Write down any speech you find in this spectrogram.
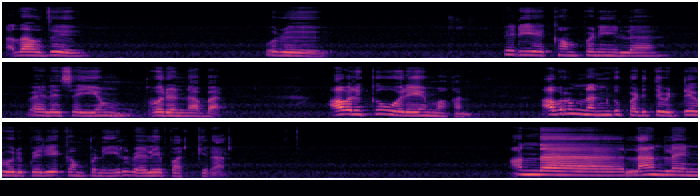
அதாவது ஒரு பெரிய கம்பெனியில் வேலை செய்யும் ஒரு நபர். அவருக்கு ஒரே மகன். அவரும் நன்கு படித்துவிட்டு ஒரு பெரிய கம்பெனியில் வேலையை பார்க்கிறார். அந்த லேண்ட்லைன்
